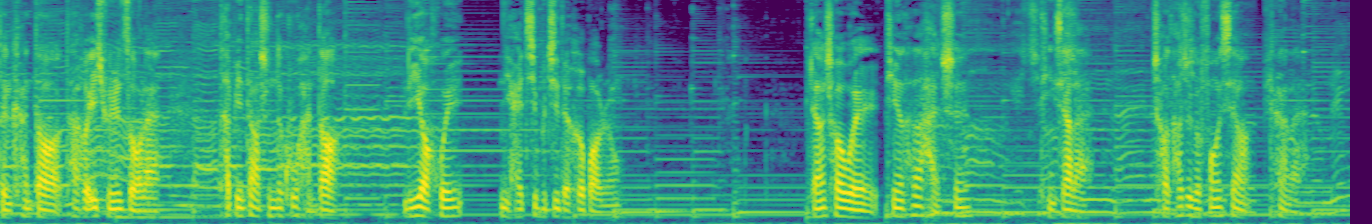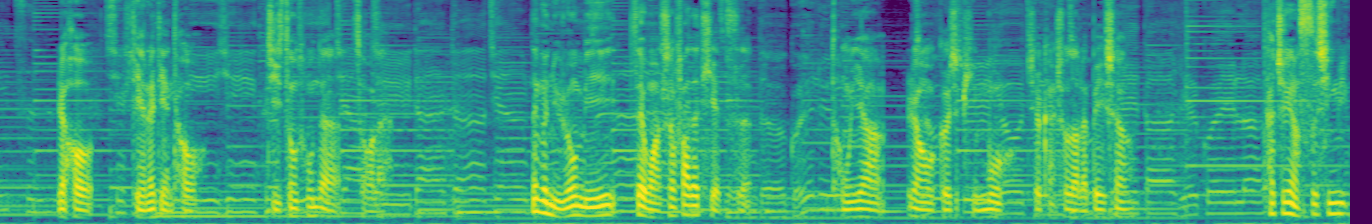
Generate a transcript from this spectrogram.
等看到他和一群人走来，他便大声的哭喊道：“李耀辉，你还记不记得何宝荣？”梁朝伟听到他的喊声，停下来，朝他这个方向看来，然后点了点头，急匆匆的走了。那个女容迷在网上发的帖子。同样让我隔着屏幕就感受到了悲伤。他这样撕心，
